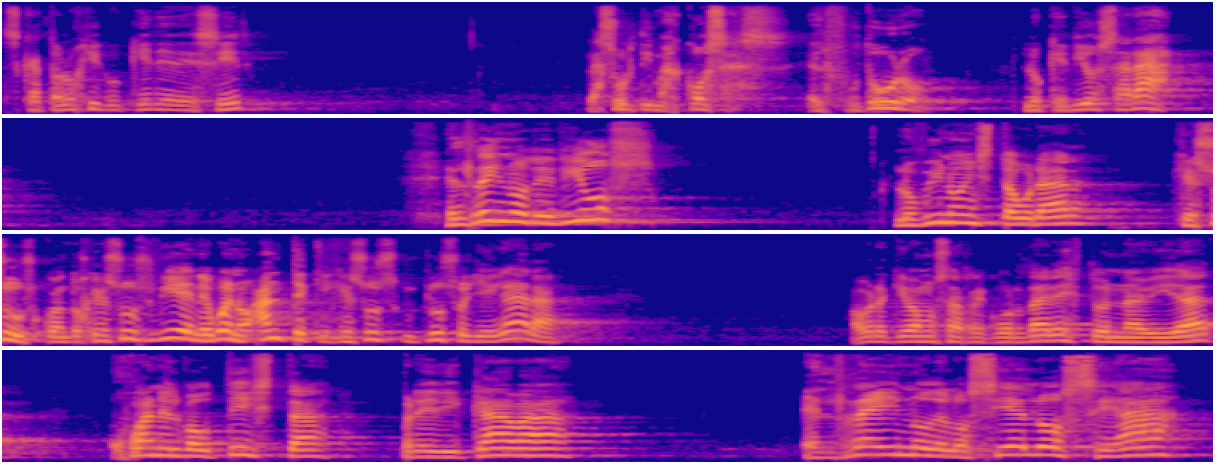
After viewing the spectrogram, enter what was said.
Escatológico quiere decir las últimas cosas, el futuro, lo que Dios hará. El reino de Dios lo vino a instaurar Jesús. Cuando Jesús viene, bueno, antes que Jesús incluso llegara, ahora que vamos a recordar esto en Navidad, Juan el Bautista predicaba, el reino de los cielos se ha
